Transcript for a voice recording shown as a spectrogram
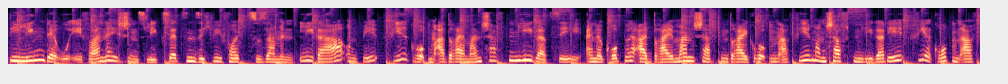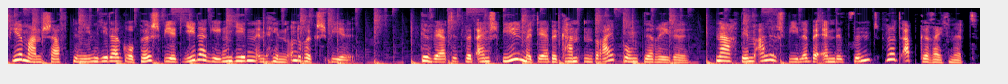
Die Ligen der UEFA Nations League setzen sich wie folgt zusammen, Liga A und B, vier Gruppen A3 Mannschaften Liga C, eine Gruppe A3 Mannschaften drei Gruppen A4 Mannschaften Liga D, vier Gruppen A4 Mannschaften in jeder Gruppe spielt jeder gegen jeden in Hin- und Rückspiel. Gewertet wird ein Spiel mit der bekannten Drei-Punkte-Regel. Nachdem alle Spiele beendet sind, wird abgerechnet.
